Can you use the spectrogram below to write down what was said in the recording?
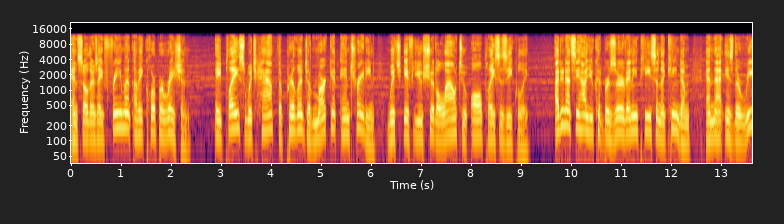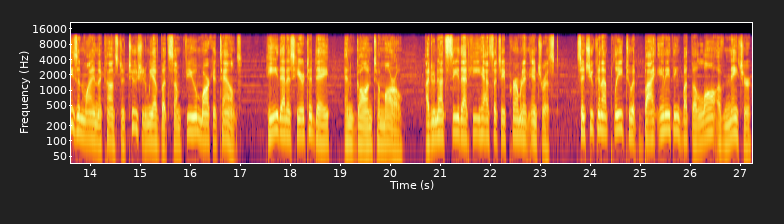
and so there's a freeman of a corporation, a place which hath the privilege of market and trading, which if you should allow to all places equally. I do not see how you could preserve any peace in the kingdom, and that is the reason why in the Constitution we have but some few market towns. He that is here today and gone tomorrow. I do not see that he has such a permanent interest, since you cannot plead to it by anything but the law of nature,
